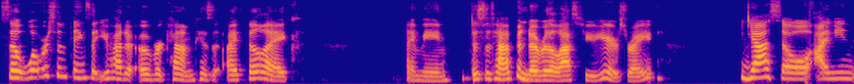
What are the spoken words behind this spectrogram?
So what were some things that you had to overcome? Because I feel like I mean, this has happened over the last few years, right? Yeah. So, I mean,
